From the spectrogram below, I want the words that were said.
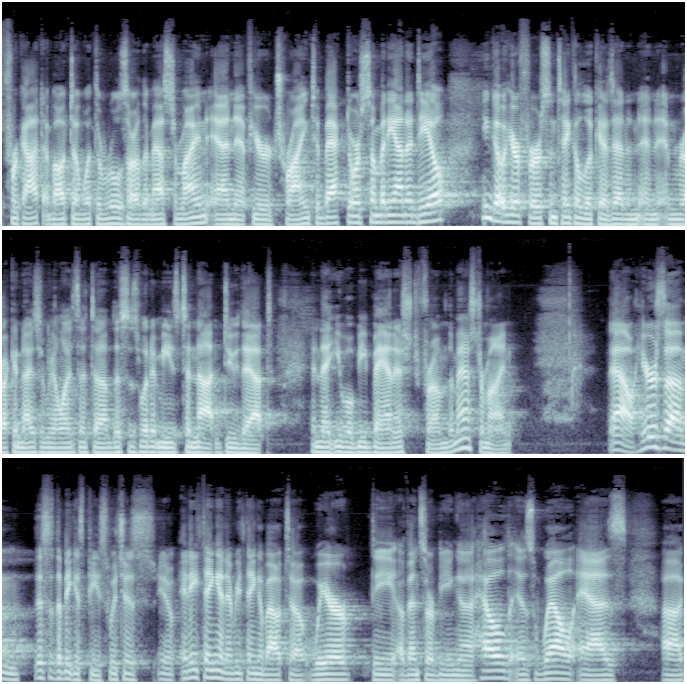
forgot about uh, what the rules are of the mastermind, and if you're trying to backdoor somebody on a deal, you can go here first and take a look at it and, and, and recognize and realize that uh, this is what it means to not do that, and that you will be banished from the mastermind. Now, here's um, this is the biggest piece, which is you know anything and everything about uh, where the events are being uh, held, as well as uh,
